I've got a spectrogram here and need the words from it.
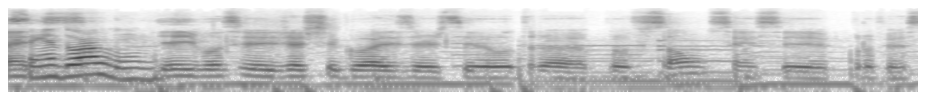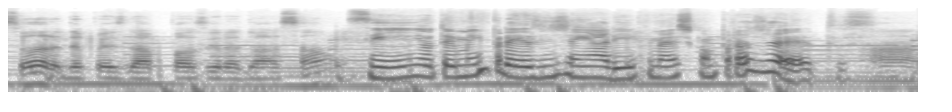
Mas, sendo aluno. E aí, você já chegou a exercer outra profissão sem ser professora, depois da pós-graduação? Sim, eu tenho uma empresa de engenharia que mexe com projetos. Ah,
